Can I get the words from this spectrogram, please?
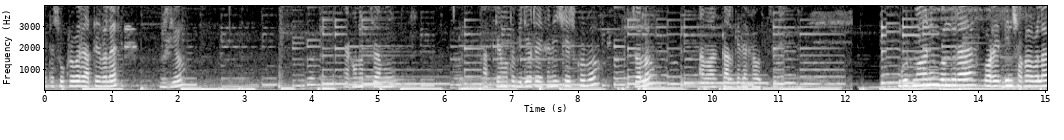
এটা শুক্রবার রাতের বেলার ভিডিও এখন হচ্ছে আমি আজকের মতো ভিডিওটা এখানেই শেষ করব। চলো, আবার কালকে দেখা হচ্ছে। গুড মর্নিং বন্ধুরা, পরের দিন সকালবেলা,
